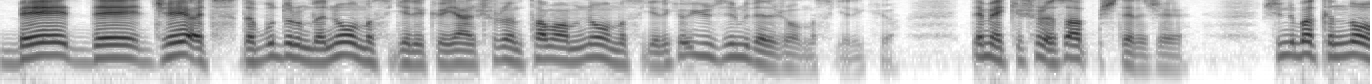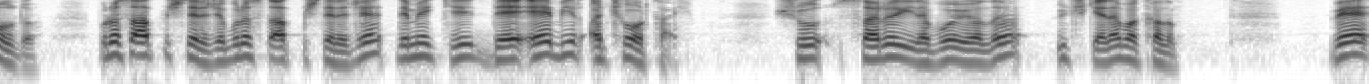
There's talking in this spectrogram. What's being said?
BDC açısı da bu durumda ne olması gerekiyor? Yani şuranın tamamı ne olması gerekiyor? 120 derece olması gerekiyor. Demek ki şurası 60 derece. Şimdi bakın ne oldu? Burası 60 derece, burası da 60 derece. Demek ki DE bir açıortay. Şu sarı ile boyalı üçgene bakalım. Ve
